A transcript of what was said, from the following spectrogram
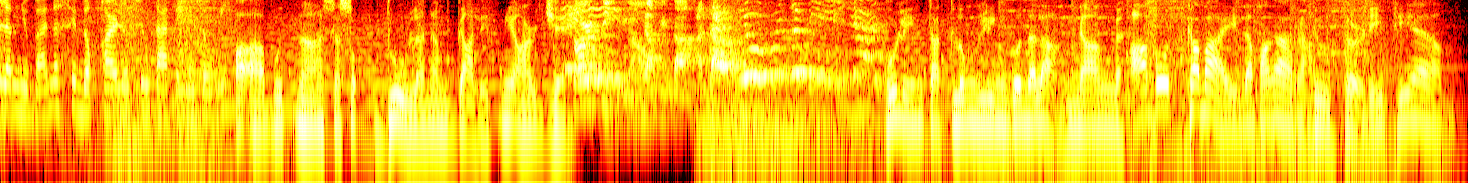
Alam niyo ba na si Doc Carlos yung tatay ni Zoe? Aabot na sa sukdulan ng galit ni RJ. Starting na kita anak. Huling tatlong linggo na lang ng Abot Kamay na Pangarap, 2.30pm.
